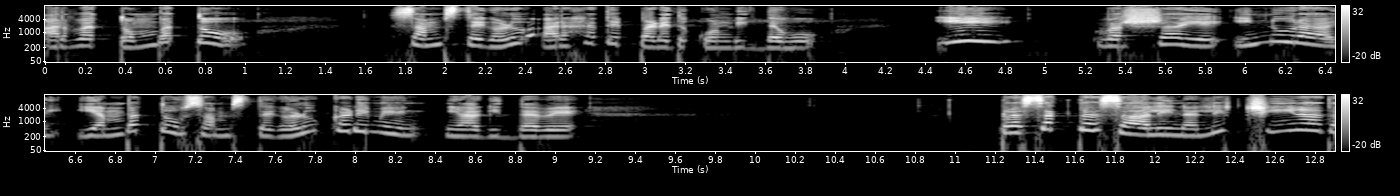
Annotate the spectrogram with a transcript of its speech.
ಅರವತ್ತೊಂಬತ್ತು ಸಂಸ್ಥೆಗಳು ಅರ್ಹತೆ ಪಡೆದುಕೊಂಡಿದ್ದವು. ಈ ವರ್ಷ ಇನ್ನೂರ ಎಂಬತ್ತು ಸಂಸ್ಥೆಗಳು ಕಡಿಮೆಯಾಗಿದ್ದವೆ. ಪ್ರಸಕ್ತ ಸಾಲಿನಲ್ಲಿ ಚೀನಾದ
